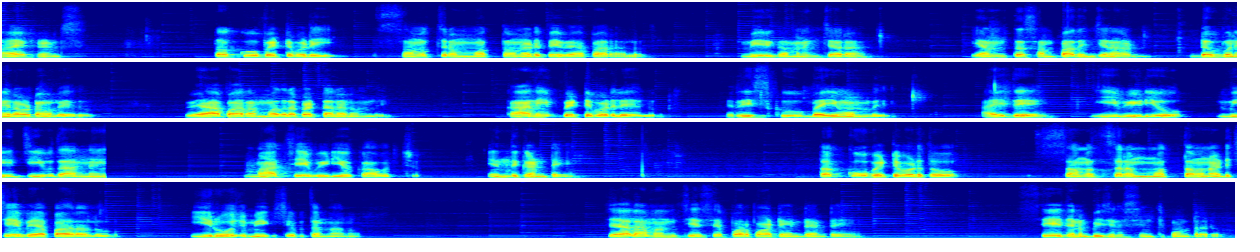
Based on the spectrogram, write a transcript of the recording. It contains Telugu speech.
Hi friends. తక్కువ పెట్టుబడి సంవత్సరం మొత్తం నడిపే వ్యాపారాలు. మీరు గమనించారా? ఎంత సంపాదించినా డబ్బు నిలవటం లేదు. వ్యాపారం మొదలు పెట్టాలని ఉంది. కానీ పెట్టుబడి లేదు. రిస్క్ భయం ఉంది. అయితే ఈ వీడియో మీ జీవితాన్ని మార్చే వీడియో కావచ్చు. ఎందుకంటే తక్కువ పెట్టుబడితో సంవత్సరం మొత్తం నడిచే వ్యాపారాలు ఈరోజు మీకు చెబుతున్నాను. చాలామంది చేసే పొరపాటు ఏంటంటే సీజన్ బిజినెస్ ఎంచుకుంటారు.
